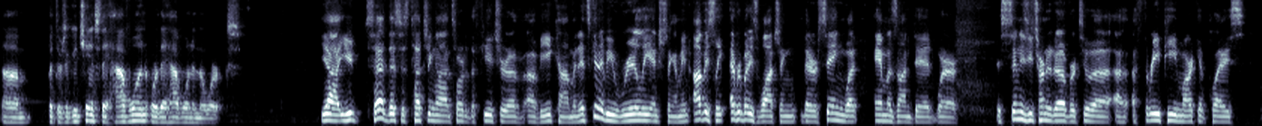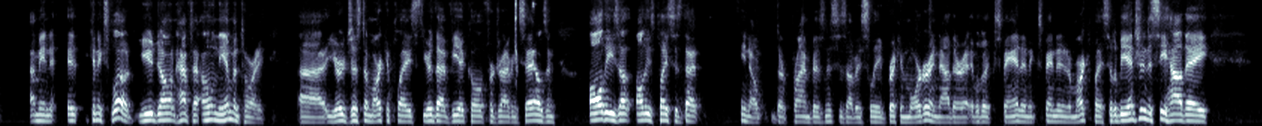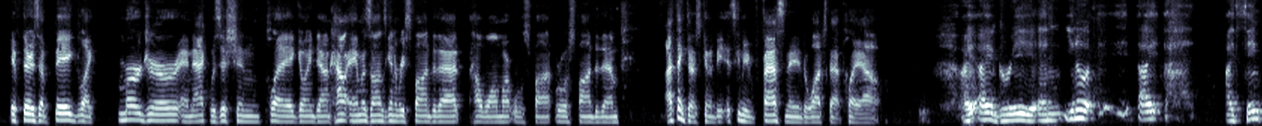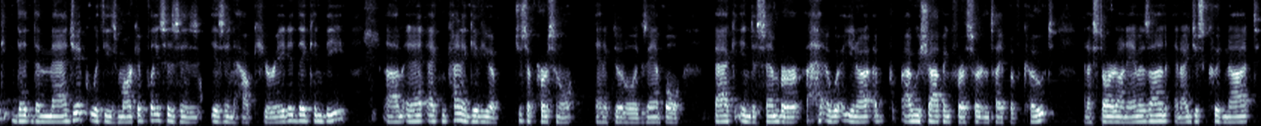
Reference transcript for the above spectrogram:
um, but there's a good chance they have one or they have one in the works. Yeah, you said this is touching on sort of the future of, of ecom, and it's going to be really interesting. I mean, obviously, everybody's watching. They're seeing what Amazon did, where as soon as you turn it over to a, a, a 3P marketplace, I mean, it can explode. You don't have to own the inventory. Uh, you're just a marketplace. You're that vehicle for driving sales, and all these all these places that you know their prime business is obviously brick and mortar, and now they're able to expand and expand into a marketplace. It'll be interesting to see how they, if there's a big like merger and acquisition play going down, how Amazon's going to respond to that, how Walmart will respond will respond to them. I think there's going to be it's going to be fascinating to watch that play out. I, I agree, and you know, I I think that the magic with these marketplaces is is in how curated they can be, um, and I, I can kind of give you a just a personal anecdotal example. Back in December, you know, I, I was shopping for a certain type of coat, and I started on Amazon, and I just could not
